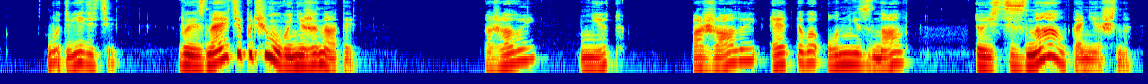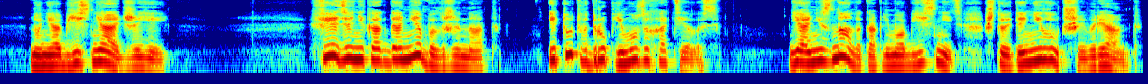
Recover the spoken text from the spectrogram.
— Вот видите, вы знаете, почему вы не женаты? — Пожалуй, нет. Пожалуй, этого он не знал. То есть знал, конечно, но не объяснять же ей. Федя никогда не был женат, и тут вдруг ему захотелось. Я не знала, как ему объяснить, что это не лучший вариант.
